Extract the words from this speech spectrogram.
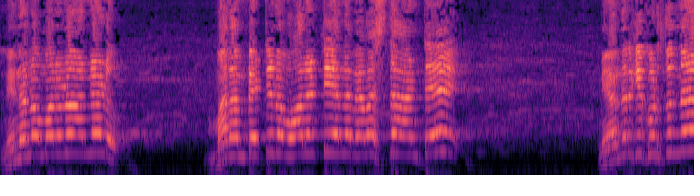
నిన్ననో మననో అన్నాడు మనం పెట్టిన వాలంటీర్ల వ్యవస్థ అంటే మీ అందరికీ గుర్తుందా?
